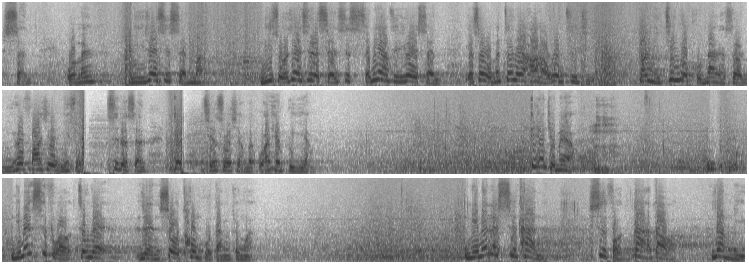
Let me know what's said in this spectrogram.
神。我们，你认识神吗？你所认识的神是什么样子一位神？有时候我们真的要好好问自己。当你经过苦难的时候，你会发现你所吃的神跟以前所想的完全不一样。弟兄姐妹啊，你们是否正在忍受痛苦当中啊？你们的试探是否大到让你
